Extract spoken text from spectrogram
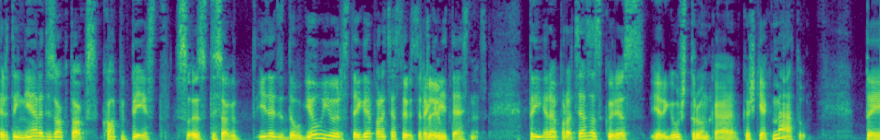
Ir tai nėra tiesiog toks copy-paste, tiesiog įdedi daugiau jų ir staiga procesorius yra Taip. greitesnis. Tai yra procesas, kuris irgi užtrunka kažkiek metų. Tai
